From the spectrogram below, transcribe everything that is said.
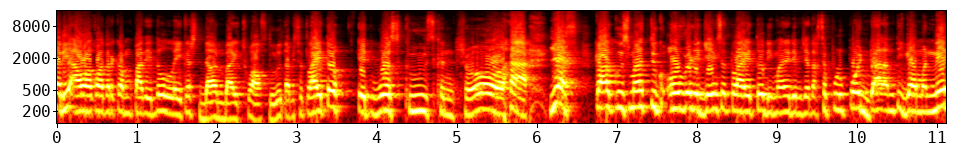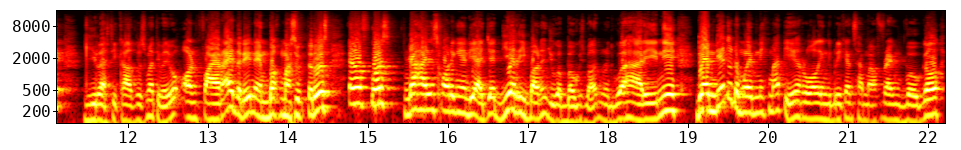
tadi awal kuarter keempat itu Lakers down by 12 dulu tapi setelah itu it was cruise control. Yes Kyle Kuzma took over the game setelah itu di mana dia mencetak 10 poin dalam 3 menit gila sih Kyle Kuzma tiba-tiba on fire aja tadi nembak masuk terus and of course nggak hanya scoringnya dia aja dia reboundnya juga bagus banget menurut gue hari ini dan dia tuh udah mulai menikmati ya role yang diberikan sama Frank Vogel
